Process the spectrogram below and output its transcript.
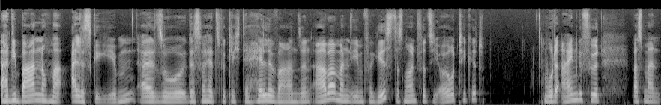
hat die Bahn nochmal alles gegeben. Also das war jetzt wirklich der helle Wahnsinn. Aber man eben vergisst, das 49-Euro-Ticket wurde eingeführt. Was man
